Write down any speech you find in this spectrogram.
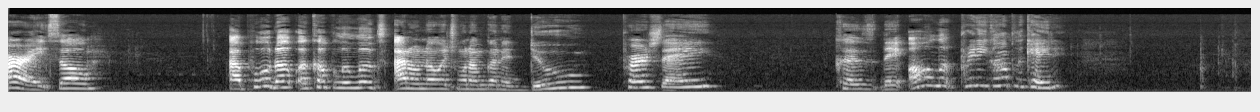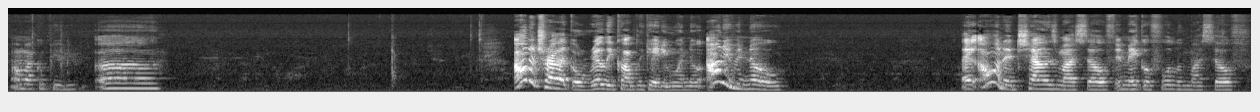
Alright, so I pulled up a couple of looks. I don't know which one I'm going to do per se because they all look pretty complicated on my computer. Uh, I want to try like a really complicated one though. I don't even know. Like I want to challenge myself and make a fool of myself.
